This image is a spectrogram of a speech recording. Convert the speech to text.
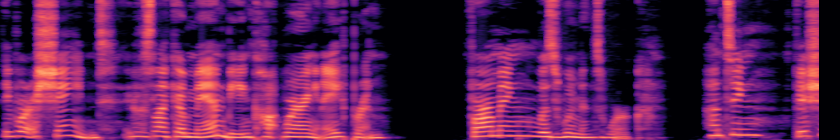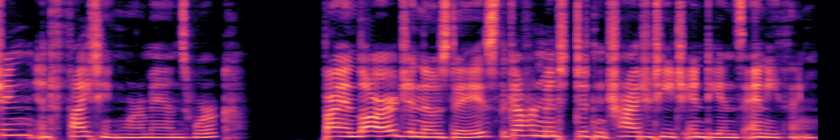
They were ashamed. It was like a man being caught wearing an apron. Farming was women's work. Hunting, fishing, and fighting were a man's work. By and large, in those days, the government didn't try to teach Indians anything.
